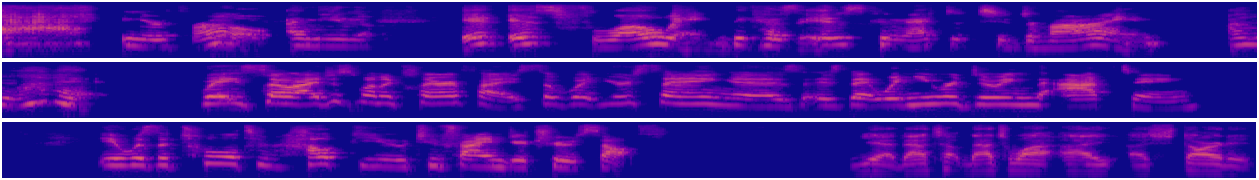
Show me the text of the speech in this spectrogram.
ah in your throat. I mean, it is flowing because it is connected to divine. I love it. Wait, so I just want to clarify. So what you're saying is is that when you were doing the acting, it was a tool to help you to find your true self. Yeah, that's how, that's why I, I started.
